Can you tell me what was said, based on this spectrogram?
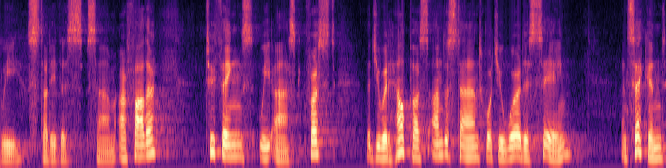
we study this psalm. Our Father, two things we ask. First, that you would help us understand what your word is saying. And second,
